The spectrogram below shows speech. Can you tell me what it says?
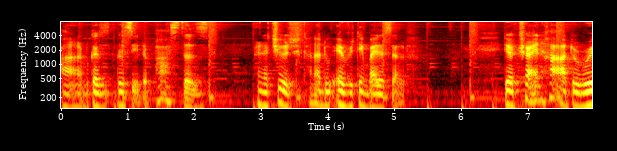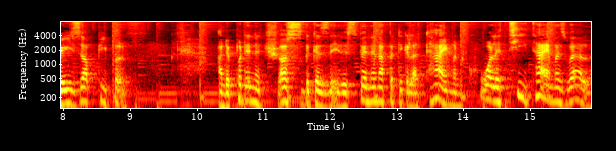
uh, because they see the pastors and the church cannot do everything by themselves. They're trying hard to raise up people and they put in a trust because they're spending a particular time and quality time as well,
